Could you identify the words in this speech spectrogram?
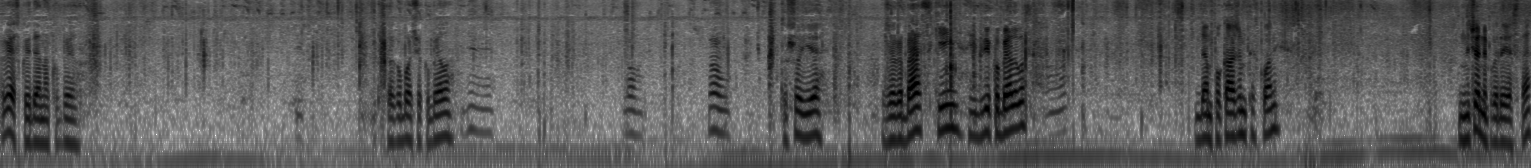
Резко йде на кобилу. Така робоча кобила. То що є? Жеребець, кінь і дві кобили у вас? Йдемо покажемо тих коней. Нічого не продаєш, так?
